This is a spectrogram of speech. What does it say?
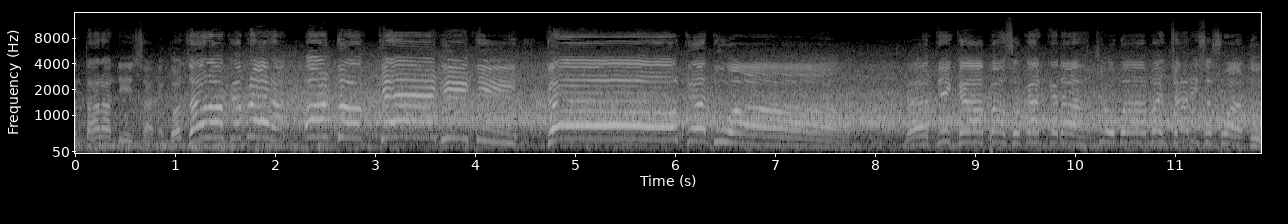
hantaran di sana. Gonzalo Cabrera untuk JDT. Gol kedua. Ketika pasukan Kedah cuba mencari sesuatu,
